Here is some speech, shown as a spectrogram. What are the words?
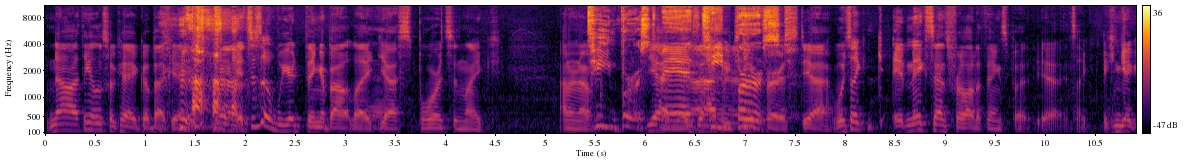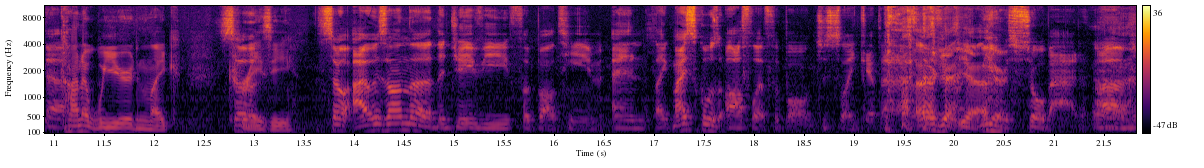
No, I think it looks okay. Go back in. it's just a weird thing about like Yeah. yeah, sports and like I don't know. Team first, Yeah, man. exactly. Team first. Yeah, which like it makes sense for a lot of things, but yeah, it's like it can get Yeah. kind of weird and like So- crazy. So I was on the the JV football team, and like my school's awful at football. Just like get that. out. Okay, yeah. we are so bad. Uh. Um,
